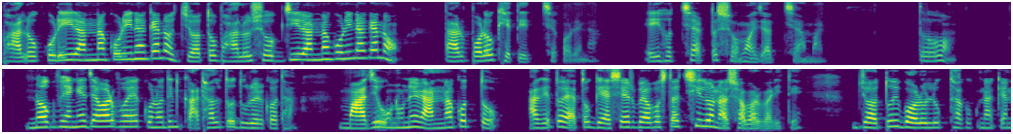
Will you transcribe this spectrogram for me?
ভালো করেই রান্না করি না কেন, যত ভালো সবজি রান্না করি না কেন, তারপরেও খেতে ইচ্ছে করে না। এই হচ্ছে একটা সময় যাচ্ছে আমার। তো নখ ভেঙে যাওয়ার ভয়ে কোনো দিন কাঁঠাল তো দূরের কথা। মা যে উনুনে রান্না করতো, আগে তো এত গ্যাসের ব্যবস্থা ছিল না সবার বাড়িতে। যতই বড় লোক থাকুক না কেন,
